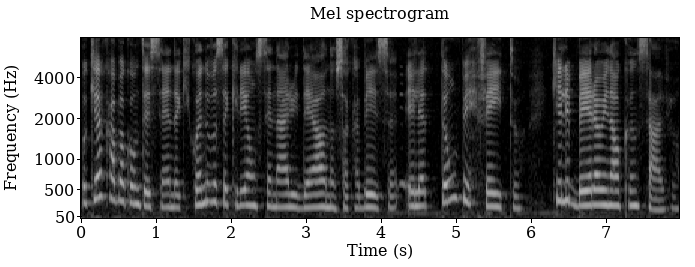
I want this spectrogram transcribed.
O que acaba acontecendo é que quando você cria um cenário ideal na sua cabeça, ele é tão perfeito que ele beira o inalcançável.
